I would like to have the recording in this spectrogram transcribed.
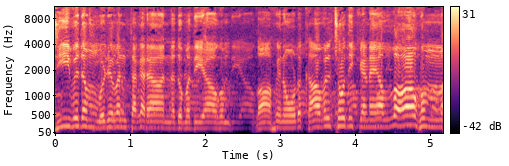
ജീവിതം മുഴുവൻ തകരാൻ അത് മതിയാകും. അള്ളാഹുവിനോട് കാവൽ ചോദിക്കണേ അള്ളാഹും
